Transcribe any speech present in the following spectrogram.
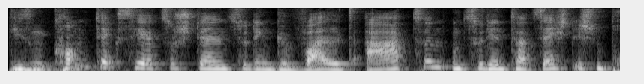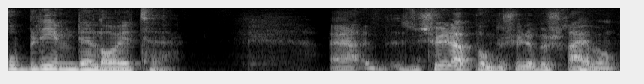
diesen Kontext herzustellen zu den Gewaltarten und zu den tatsächlichen Problemen der Leute. Ja, ist ein schöner Punkt, eine schöne Beschreibung.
